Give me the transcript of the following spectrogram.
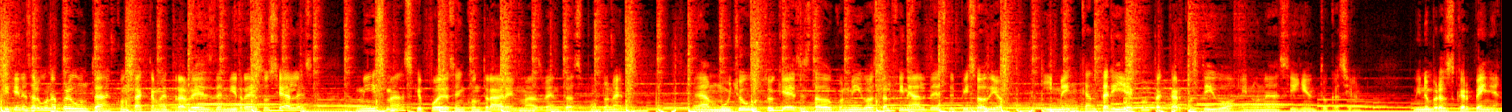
Si tienes alguna pregunta, contáctame a través de mis redes sociales, mismas que puedes encontrar en másventas.net. Me da mucho gusto que hayas estado conmigo hasta el final de este episodio y me encantaría contactar contigo en una siguiente ocasión. Mi nombre es Oscar Peña.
